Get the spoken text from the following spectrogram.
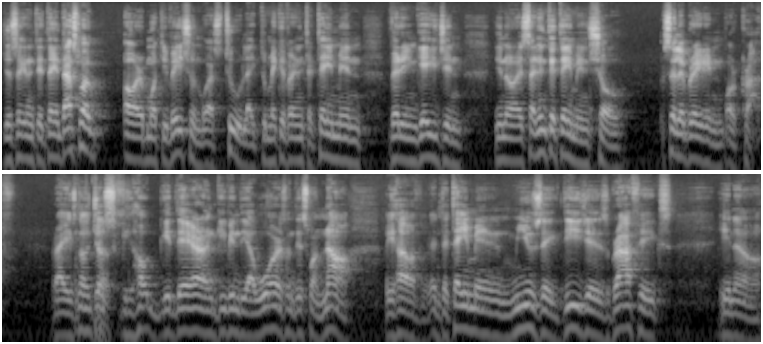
just like entertain that's what our motivation was too like to make it very entertaining very engaging. You know it's an entertainment show celebrating our craft right? It's not just yes. get there and giving the awards on this one. No we have entertainment music djs graphics you know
